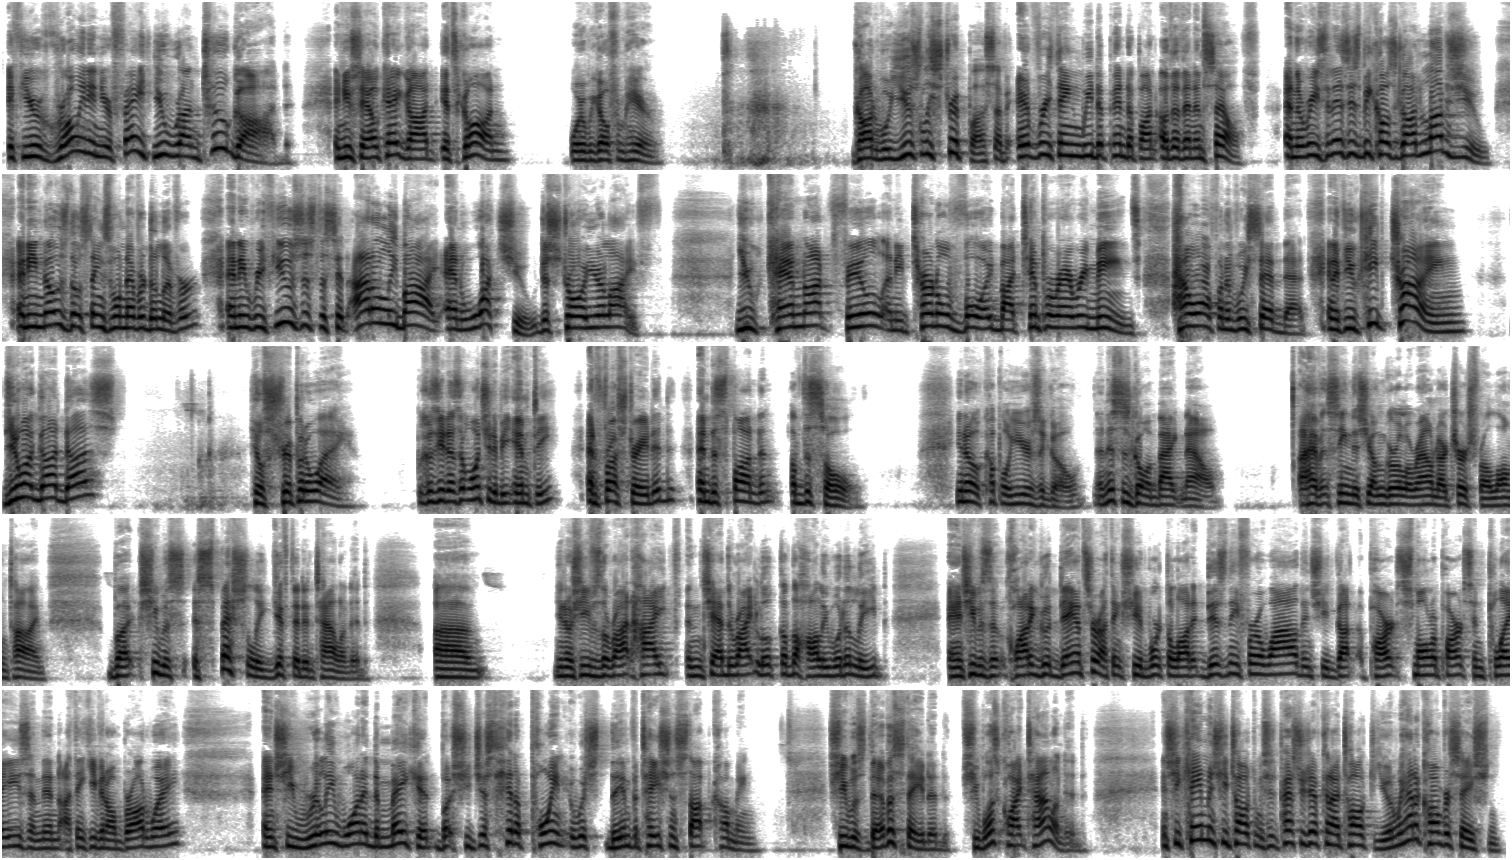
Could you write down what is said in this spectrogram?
if you're growing in your faith, you run to God and you say, okay, God, it's gone. Where do we go from here? God will usually strip us of everything we depend upon other than Himself. And the reason is, is because God loves you and He knows those things will never deliver and He refuses to sit idly by and watch you destroy your life. You cannot fill an eternal void by temporary means. How often have we said that? And if you keep trying, do you know what God does? He'll strip it away because He doesn't want you to be empty and frustrated and despondent of the soul. You know, a couple years ago, and this is going back now, I haven't seen this young girl around our church for a long time, but she was especially gifted and talented. Um, you know, she was the right height and she had the right look of the Hollywood elite. And she was a, quite a good dancer. I think she had worked a lot at Disney for a while. Then she'd got parts, smaller parts in plays, and then I think even on Broadway and she really wanted to make it, but she just hit a point at which the invitation stopped coming. She was devastated. She was quite talented. And she came and she talked to me. She said, Pastor Jeff, can I talk to you? And we had a conversation.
